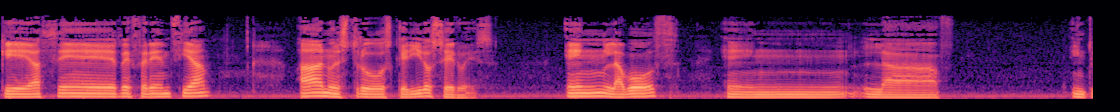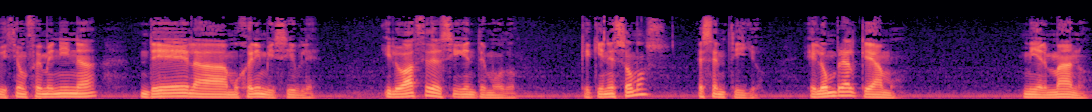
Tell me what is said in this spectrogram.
que hace referencia a nuestros queridos héroes, en la voz, en la intuición femenina de la mujer invisible, y lo hace del siguiente modo. ¿Que quiénes somos? Es sencillo. El hombre al que amo, mi hermano,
